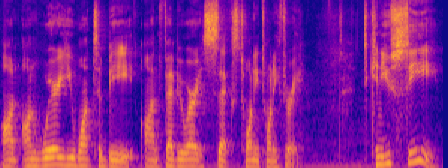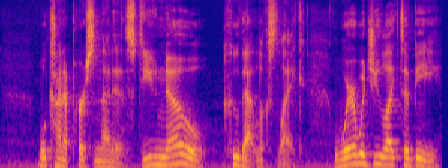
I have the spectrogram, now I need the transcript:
on on where you want to be on February 6th, 2023? Can you see what kind of person that is? Do you know who that looks like? Where would you like to be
